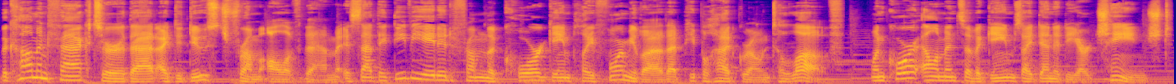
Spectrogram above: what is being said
The common factor that I deduced from all of them is that they deviated from the core gameplay formula that people had grown to love. When core elements of a game's identity are changed,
